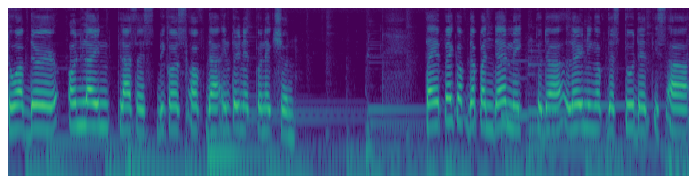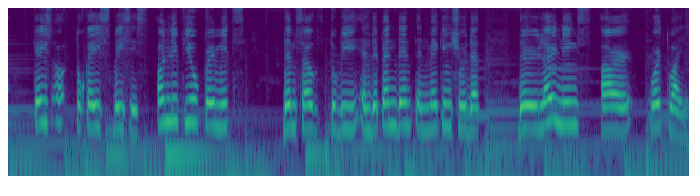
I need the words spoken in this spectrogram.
to have their online classes because of the internet connection. The effect of the pandemic to the learning of the student is a case to case basis. Only few permits themselves to be independent and making sure that their learnings are worthwhile.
